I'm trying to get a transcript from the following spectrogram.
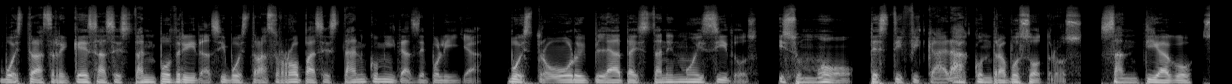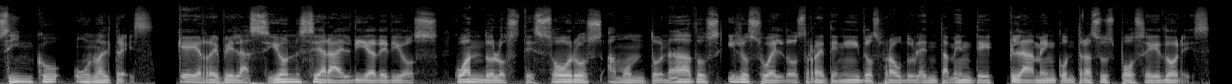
Vuestras riquezas están podridas y vuestras ropas están comidas de polilla. Vuestro oro y plata están enmohecidos y su moho testificará contra vosotros. Santiago 5, 1 al 3. Qué revelación se hará el día de Dios, cuando los tesoros amontonados y los sueldos retenidos fraudulentamente clamen contra sus poseedores,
